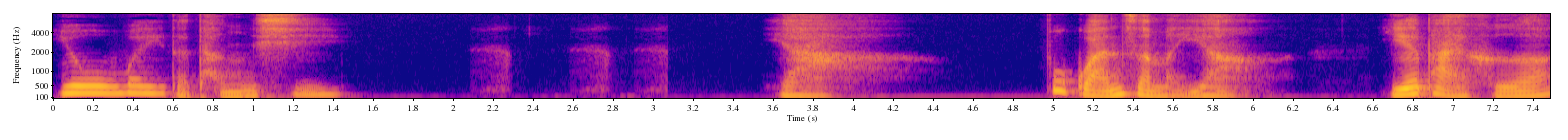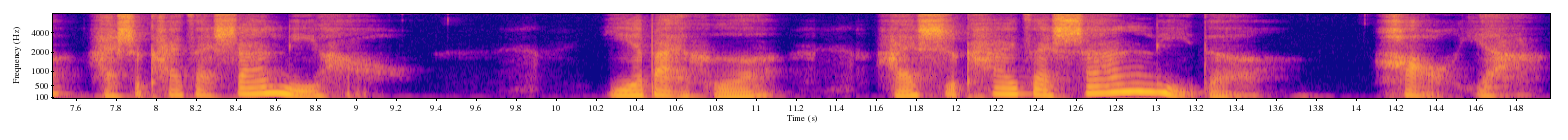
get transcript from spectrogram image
幽微的疼惜。呀，不管怎么样，野百合还是开在山里好。野百合还是开在山里的好呀。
